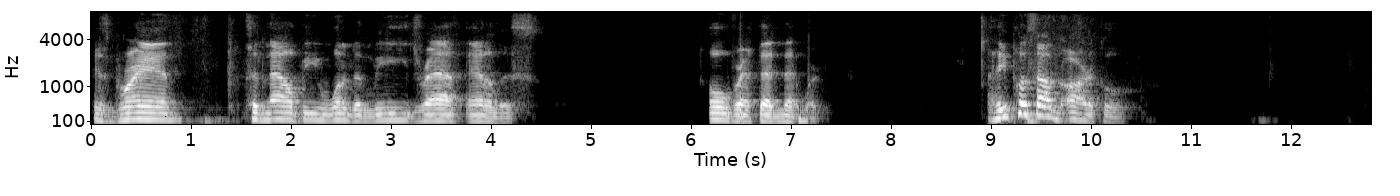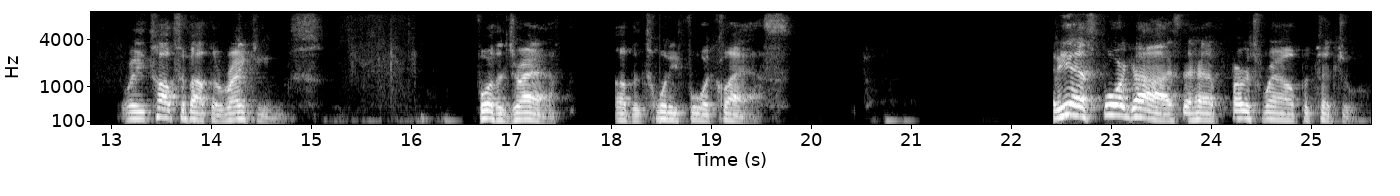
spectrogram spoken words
his brand to now be one of the lead draft analysts over at that network. And he puts out an article where he talks about the rankings for the draft of the 24 class. And he has four guys that have first round potential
